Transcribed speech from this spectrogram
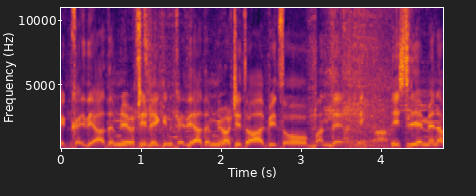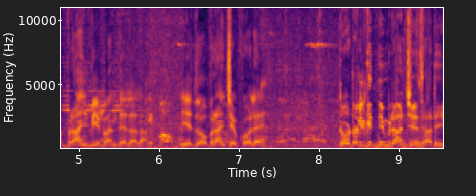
एक कैद आदम यूनिवर्सिटी लेकिन कैद आदम यूनिवर्सिटी तो अभी तो बंद है। इसलिए मेरा ब्रांच भी बंद है लाला। ये दो ब्रांचें खोले टोटल कितनी ब्रांच हैं सारी?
